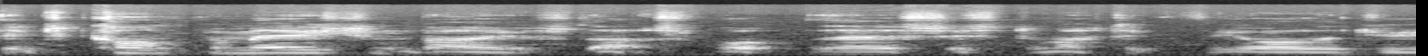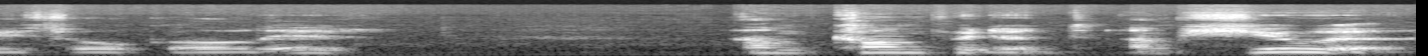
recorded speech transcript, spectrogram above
It's confirmation bias. That's what their systematic theology so called is. I'm confident, I'm sure.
